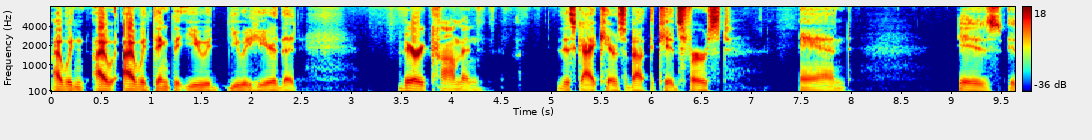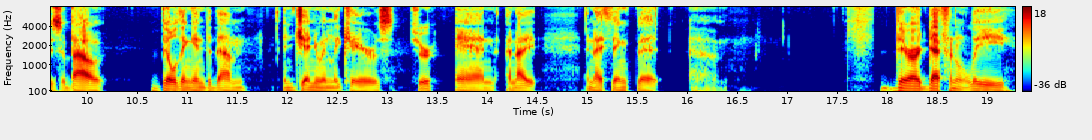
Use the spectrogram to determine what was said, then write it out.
I wouldn't. I, w- I would think that you would you would hear that very common. This guy cares about the kids first, and is is about building into them and genuinely cares. sure. and and I and I think that um, there are definitely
